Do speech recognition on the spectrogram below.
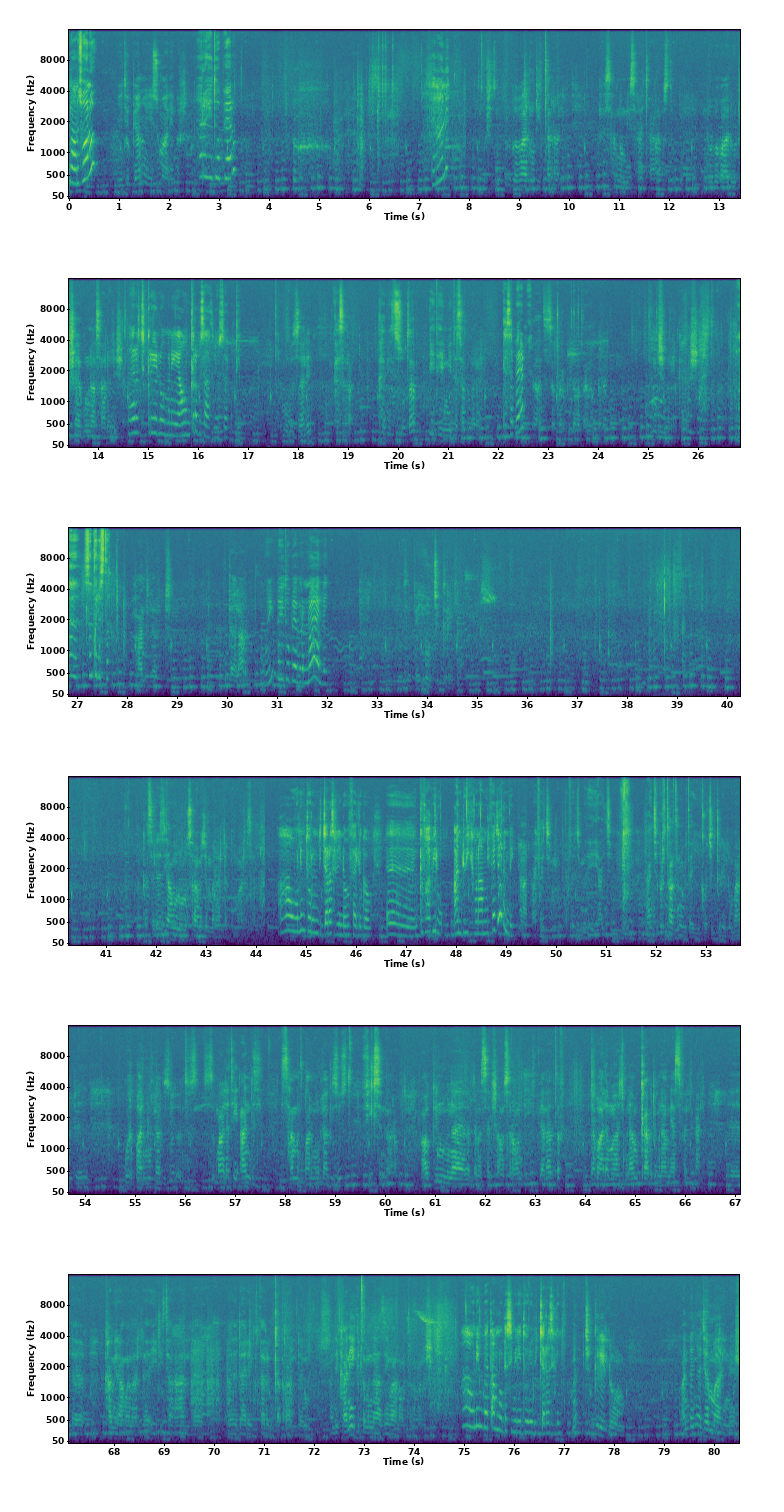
ምነው አንሶ ነው? የኢትዮጵያ ነው የሶማሌ ብር? ኧረ የኢትዮጵያ ነው። ደህና ነህ? በባዶ ሆድ ይጠራል? ሰሞኑን የስራ ጫና በዝቶ እንደው በባዶ ሆድ ሻይ ቡና ሳልልሽ ኧረ ችግር የለውም። እኔ አሁን ቅርብ ሰዓት ነው የወሰድኩትኝ። ደግሞ በዛ ላይ ከስራ ከቤት ስወጣ ኤቲኤም የተሰበረ ተሰበረም? ተሰበረ ላወጣ ነበረ ትንሽ ብር ከሽ ስንት ልስጥህ? አንድ hundred ዶላር ውይ በኢትዮጵያ ብር ነው ያለኝ። ኢትዮጵያ ይሁን ችግር የለም። በቃ ስለዚህ አሁኑኑ ስራ መጀመር አለብን ማለት ነው። አዎ እኔም ቶሎ እንዲጨረስልኝ ነው የምፈልገው። ግፋ ቢሉ አንድ week ምናምን ይፈጃል እንዴ? አይፈጅም አይፈጅም። አንቺ አንቺ ብርታት ነው የሚጠይቀው። ችግር የለውም። በአንድ ወር ባልሞላ ጊዜ ማለቴ አንድ ሳምንት ባልሞላ ጊዜ ውስጥ fix እናረው። አሁን ግን ምን ለመሰልሽ አሁን ስራው እንዲቀላጠፍ ለባለሙያዎች ምናምን ቀብድ ምናምን ያስፈልጋል። እ፣ ለካሜራማን አለ፣ editor አለ፣ ዳይሬክተር እንቀጥራለን። እንዴ ከኔ ግጥምና ዜማ ነው እንትን የምልሽ። አዎ እኔም በጣም ነው ደስ የሚለኝ ቶሎ ቢጨረስልኝ። ምን ችግር የለውም። አንደኛ ጀማሪ ነሽ፣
